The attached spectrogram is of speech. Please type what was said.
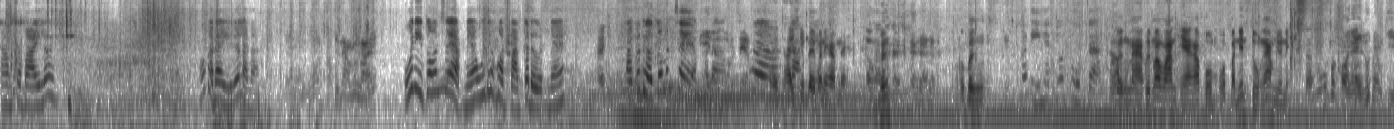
ตามสบายเลยโอ้ก็ได้อยู่เด้อล่ะน่ะจะำมันไหลายอุ้ยนี่ตัวมันแสบแหมอุ้ยได้หอดปากกระเดิดแหมปากกระเดิดตัวมันแสบดีขนะนาดมันเสียบเออถ่ายคลิปได้ปะเนี่ยครับเนี่ยเบิ้งเอาเบิ้งก็ดีเฮ็ด YouTube จ้ะเบิ้งหน้าเพื่อนว่าวานแหครับผมโอ้ปลานิ่นตัวงามอยู่นี่ อุปกรณ์ใหญ่รุดแม่เมื่อกี้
